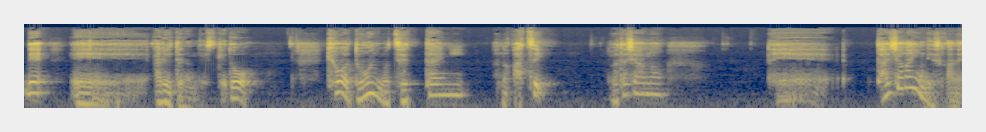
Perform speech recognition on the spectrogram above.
で、えー、歩いてるんですけど、今日はどうにも絶対に、あの、暑い。私はあの、えー、代謝がいいんですかね。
